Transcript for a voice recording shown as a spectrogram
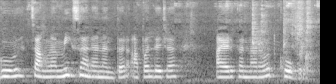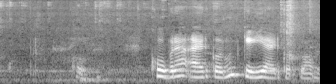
गूळ चांगला मिक्स झाल्यानंतर आपण त्याच्यात ॲड करणार आहोत खोबरं. खोबरं. खोबरं ॲड करून केळी ॲड करतो आहोत.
